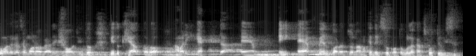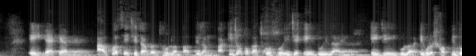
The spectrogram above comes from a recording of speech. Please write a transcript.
তোমাদের কাছে মনে হবে, আরে সহজই তো কিন্তু খেয়াল করো, আমার এই একটা এম এই এম বের করার জন্য আমাকে দেখছ কতগুলো কাজ করতে হয়েছে এই এক এম আর প্লাস এইচ এটা আমরা ধরলাম, বাদ দিলাম। বাকি যত কাজ করছ, এই যে এই দুই লাইন এই যে এইগুলা, এগুলো সব কিন্তু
